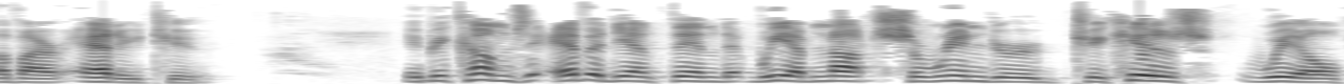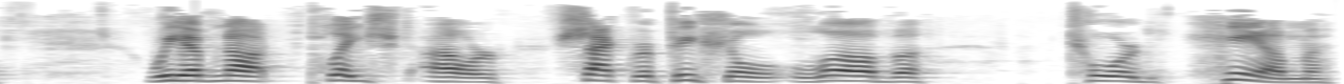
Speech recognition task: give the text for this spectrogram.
of our attitude. It becomes evident then that we have not surrendered to His will. We have not placed our sacrificial love toward Him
